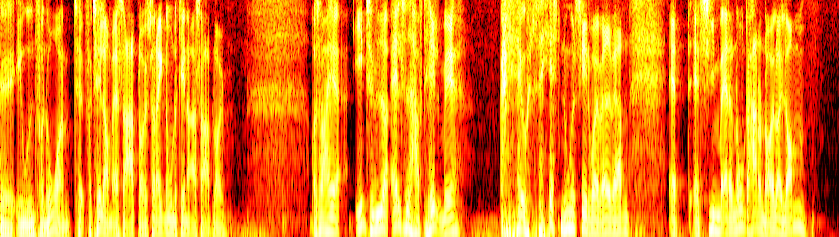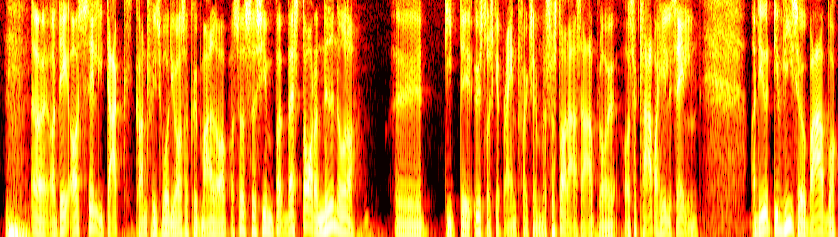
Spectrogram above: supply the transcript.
øh, uden for Norden, t- fortæller om Asa Abløj, så er der ikke nogen, der kender Asa Abløj. Og så har jeg indtil videre altid haft held med, næsten uanset hvor jeg har været i verden, at, at sige, er der nogen, der har nogle nøgler i lommen? Øh, og, og det er også selv i DAC countries, hvor de også har købt meget op. Og så, så siger man, hvad står der nedenunder øh, dit øh, østriske brand, for eksempel? Og så står der altså Abløje, og så klapper hele salen. Og det, det viser jo bare, hvor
